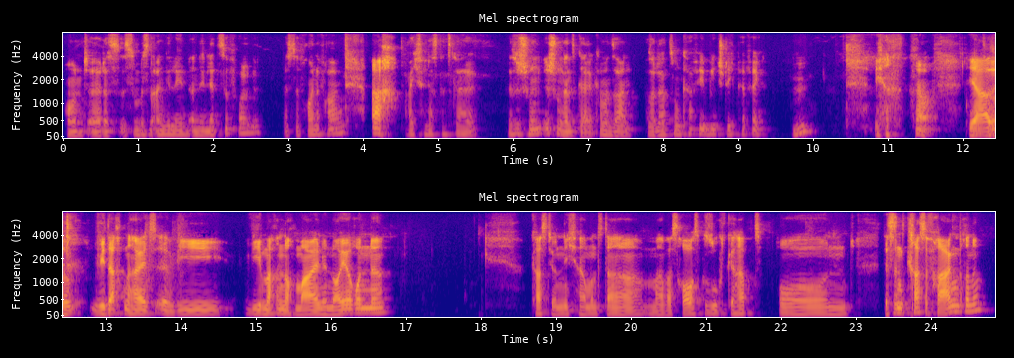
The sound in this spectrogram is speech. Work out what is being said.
Und äh, das ist so ein bisschen angelehnt an die letzte Folge. Beste Freunde fragen. Ach, Aber ich finde das ganz geil. Das ist schon, ist schon ganz geil, kann man sagen. Also da hat so ein Kaffee Bienenstich perfekt. Hm? Ja. Ja. Ja, also wir dachten halt, äh, wie, wir machen nochmal eine neue Runde. Kasti und ich haben uns da mal was rausgesucht gehabt. Und das sind krasse Fragen drin.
